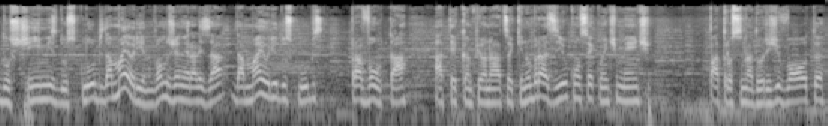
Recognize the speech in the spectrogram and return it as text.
dos times, dos clubes, da maioria, não vamos generalizar, da maioria dos clubes para voltar a ter campeonatos aqui no Brasil, consequentemente patrocinadores de volta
